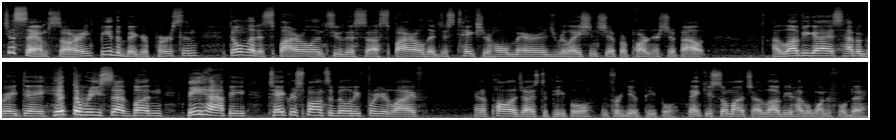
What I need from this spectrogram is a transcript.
Just say I'm sorry. Be the bigger person. Don't let it spiral into this uh, spiral that just takes your whole marriage, relationship, or partnership out. I love you guys. Have a great day. Hit the reset button. Be happy. Take responsibility for your life and apologize to people and forgive people. Thank you so much. I love you. Have a wonderful day.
